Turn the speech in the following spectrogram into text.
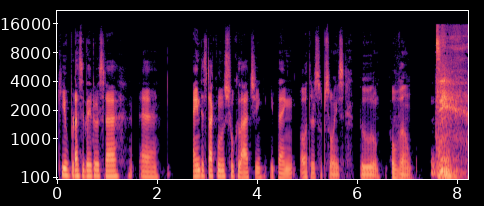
que o brasileiro está, é, ainda está com chocolate e tem outras opções do ovão.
